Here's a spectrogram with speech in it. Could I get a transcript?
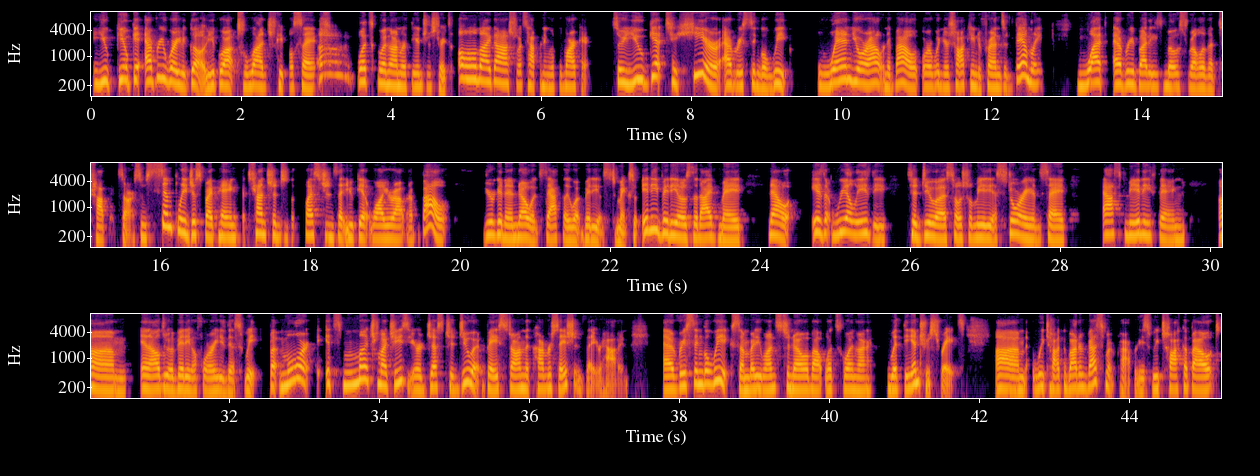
you you get everywhere you go. You go out to lunch, people say, oh, what's going on with the interest rates? Oh my gosh, what's happening with the market? So you get to hear every single week when you're out and about or when you're talking to friends and family what everybody's most relevant topics are. So simply just by paying attention to the questions that you get while you're out and about, you're going to know exactly what videos to make. So any videos that I've made now, is it real easy to do a social media story and say, ask me anything um, and I'll do a video for you this week. But more, it's much, much easier just to do it based on the conversations that you're having. Every single week, somebody wants to know about what's going on with the interest rates. Um, we talk about investment properties. We talk about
